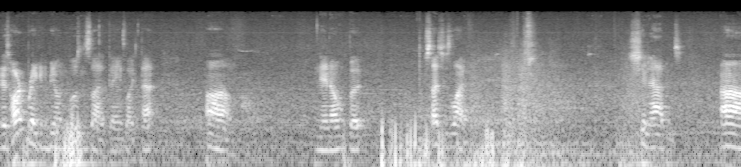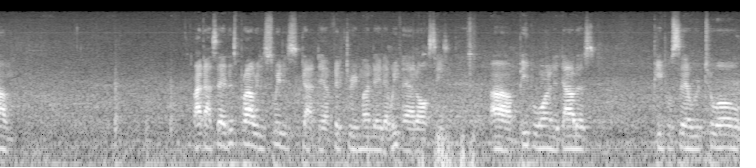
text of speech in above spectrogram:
It's heartbreaking to be on the losing side of things like that. Um, you know, but such is life. Shit happens. Um, like I said, this is probably the sweetest goddamn victory Monday that we've had all season. Um, people wanted to doubt us. People said we're too old.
